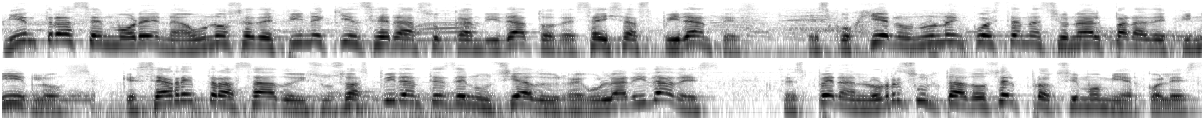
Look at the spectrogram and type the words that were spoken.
Mientras en Morena uno se define quién será su candidato de seis aspirantes, escogieron una encuesta nacional para definirlo, que se ha retrasado y sus aspirantes denunciado irregularidades. Se esperan los resultados el próximo miércoles.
